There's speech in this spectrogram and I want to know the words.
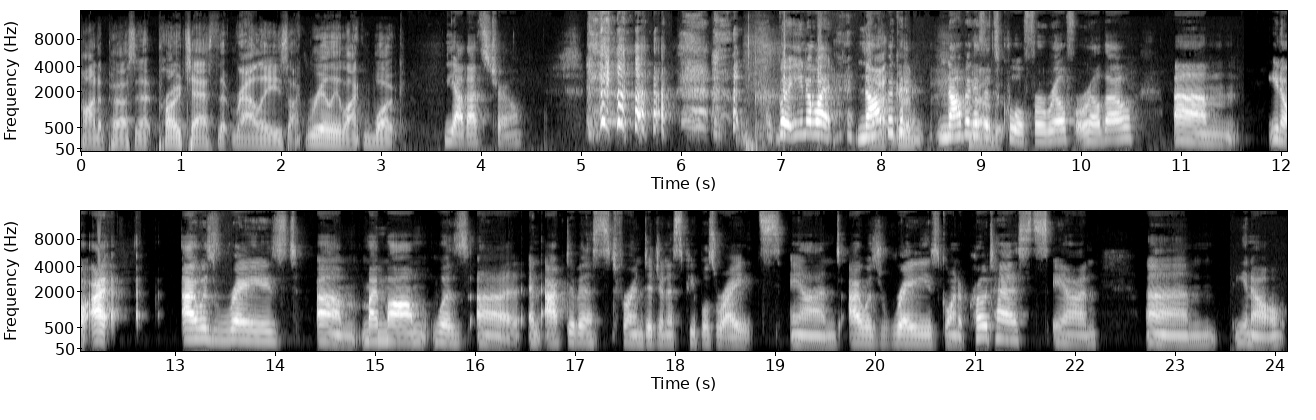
kind of person that protests, that rallies, like really like woke. Yeah, that's true. but you know what? Not Right, because good. not because Nailed it's it. cool. For real, for real though. Um, you know, I I was raised. Um, my mom was uh, an activist for Indigenous people's rights, and I was raised going to protests and um, you know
